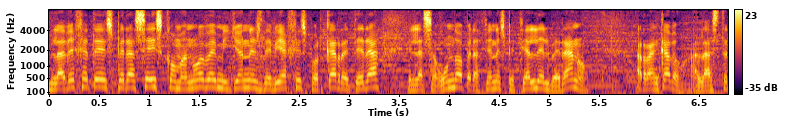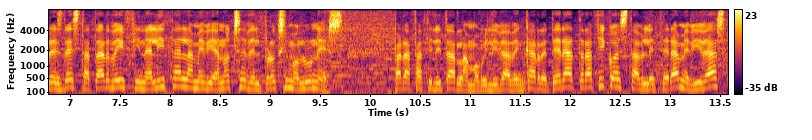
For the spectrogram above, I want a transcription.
la DGT espera 6,9 millones de viajes por carretera en la segunda operación especial del verano. Arrancado a las 3 de esta tarde y finaliza en la medianoche del próximo lunes. Para facilitar la movilidad en carretera, Tráfico establecerá medidas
